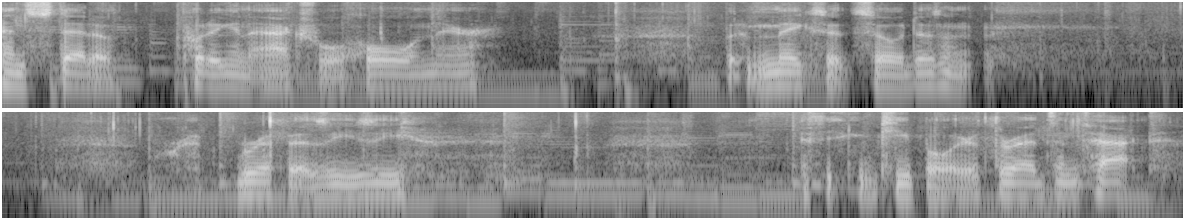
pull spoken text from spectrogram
instead of putting an actual hole in there but it makes it so it doesn't rip, rip as easy if you can keep all your threads intact.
